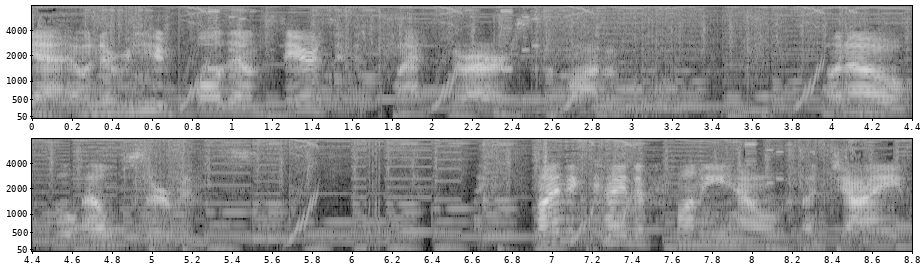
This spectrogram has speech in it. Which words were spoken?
Yeah, and whenever you fall downstairs, they just whack their arse at the bottom. Oh no, little elf servants. I find it kind of funny how a giant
